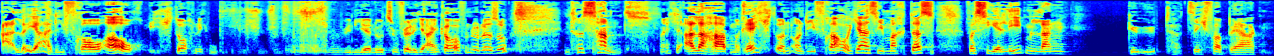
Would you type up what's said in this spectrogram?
Alle, ja, die Frau auch. Ich doch nicht. Ich bin hier nur zufällig einkaufen oder so. Interessant. Nicht? Alle haben Recht und, und die Frau, ja, sie macht das, was sie ihr Leben lang geübt hat. Sich verbergen,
